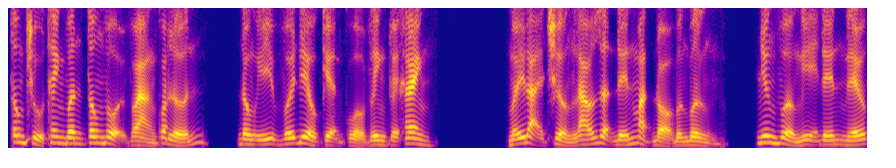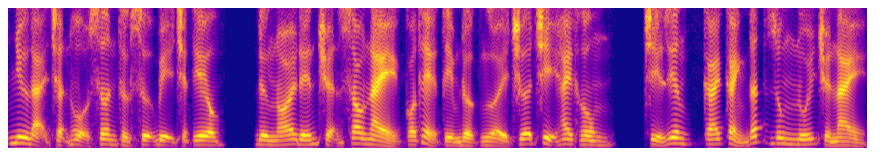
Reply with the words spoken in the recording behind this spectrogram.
Tông chủ Thanh Vân Tông vội vàng quát lớn, đồng ý với điều kiện của Vinh Tuệ Khanh. Mấy đại trưởng lão giận đến mặt đỏ bừng bừng, nhưng vừa nghĩ đến nếu như đại trận hộ sơn thực sự bị triệt tiêu, đừng nói đến chuyện sau này có thể tìm được người chữa trị hay không, chỉ riêng cái cảnh đất rung núi truyền này,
